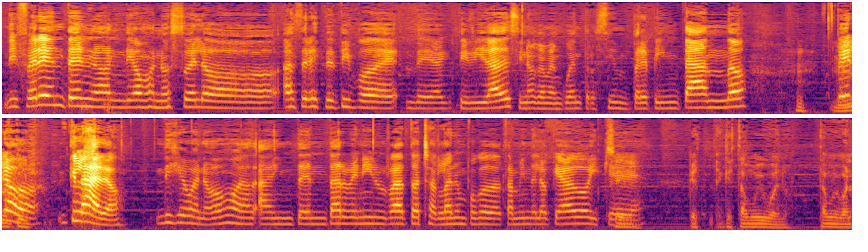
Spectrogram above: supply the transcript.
diferente, no, digamos, no suelo hacer este tipo de, actividades, sino que me encuentro siempre pintando. Pero, claro, dije, bueno, vamos a, intentar venir un rato a charlar un poco también de lo que hago y que... que, está muy bueno. Está muy bueno.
